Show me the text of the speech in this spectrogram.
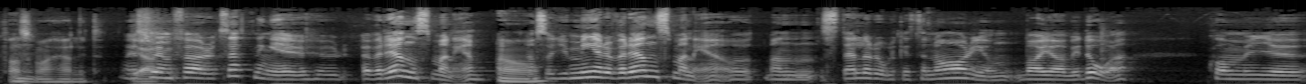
Fasen vad härligt. Och jag Ja. tror en förutsättning är ju hur överens man är. Ja. Alltså ju mer överens man är och att man ställer olika scenarion, vad gör vi då? Kommer ju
